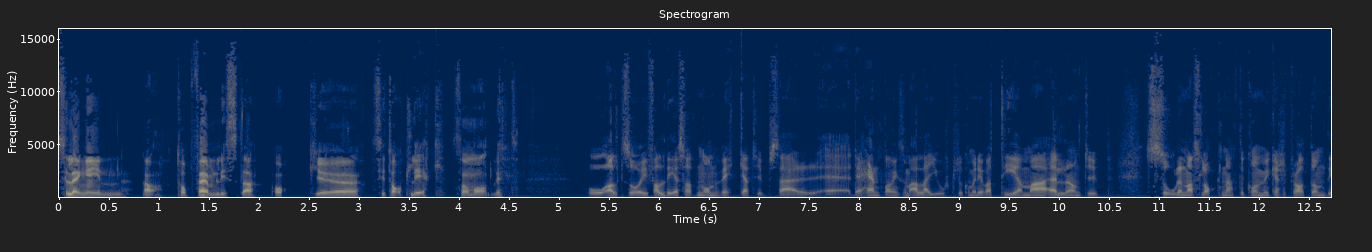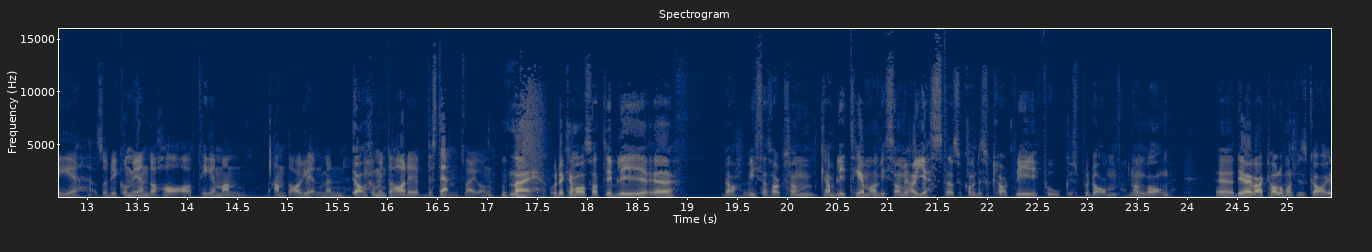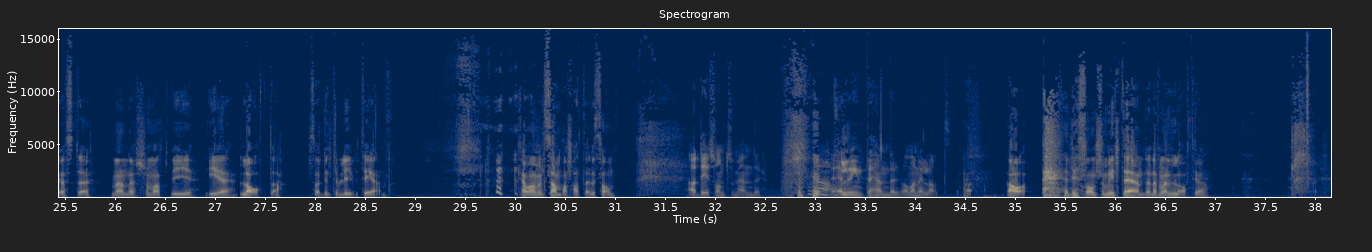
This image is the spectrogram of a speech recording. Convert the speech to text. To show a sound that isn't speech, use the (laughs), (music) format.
slänga in ja, topp fem-lista och eh, citatlek som vanligt. Och alltså ifall det är så att någon vecka typ så här, eh, det har hänt något som alla har gjort så kommer det vara tema eller om typ solen har slocknat då kommer vi kanske prata om det. Alltså vi kommer ju ändå ha teman antagligen men ja. vi kommer inte ha det bestämt varje gång. (laughs) Nej, och det kan vara så att det blir eh, ja, vissa saker som kan bli teman. Vissa om vi har gäster så kommer det såklart bli fokus på dem någon gång. Eh, det har ju varit tal om att vi ska ha gäster, men eftersom att vi är lata så har det inte blivit det än. Kan man väl sammanfatta det som. Ja, det är sånt som händer. Ja. (laughs) Eller inte händer om man är lat. Ja. ja, (laughs) det är sånt som inte händer när man är lat, ja.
